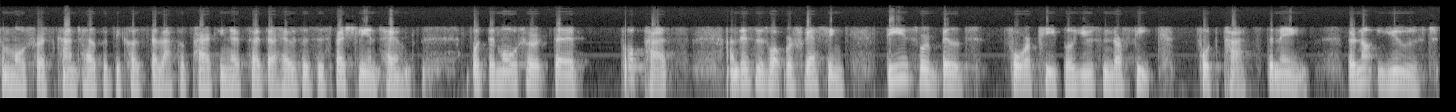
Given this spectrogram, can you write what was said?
some motorists can't help it because the lack of parking outside their houses, especially in town. But the motor, the footpaths, and this is what we're forgetting, these were built for people using their feet, footpaths, the name. They're not used,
